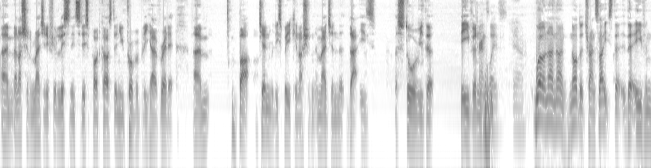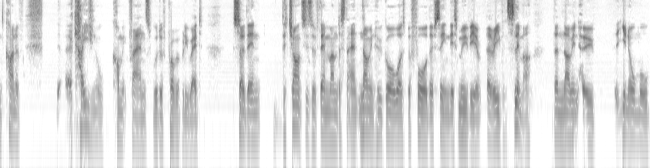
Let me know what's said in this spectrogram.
Um, and I should imagine if you're listening to this podcast, then you probably have read it. Um, but generally speaking, I shouldn't imagine that that is a story that even Translates. Yeah. well, no, no, not that translates. That that even kind of occasional comic fans would have probably read. So then, the chances of them understand knowing who Gorr was before they've seen this movie are, are even slimmer than knowing who your normal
